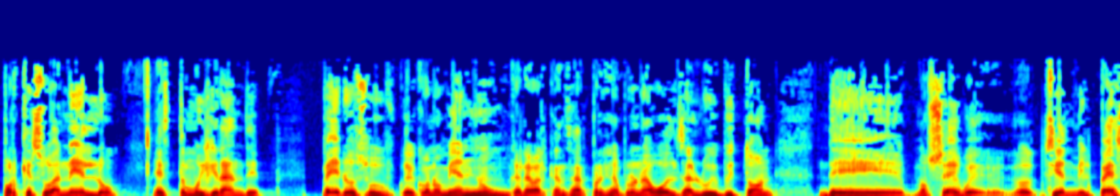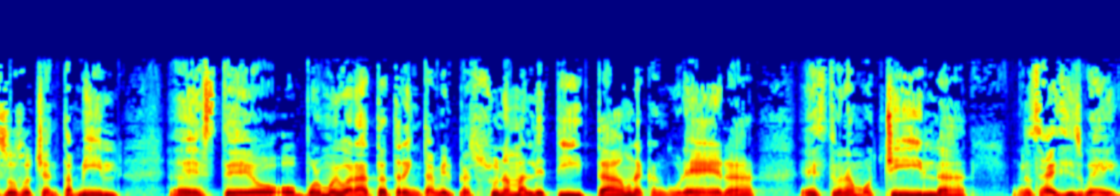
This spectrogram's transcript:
porque su anhelo está muy grande, pero su economía nunca le va a alcanzar. Por ejemplo, una bolsa Louis Vuitton de, no sé, güey, 100 mil pesos, 80 mil, este, o, o, por muy barata, 30 mil pesos. Una maletita, una cangurera, este, una mochila. O sea, dices, güey,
